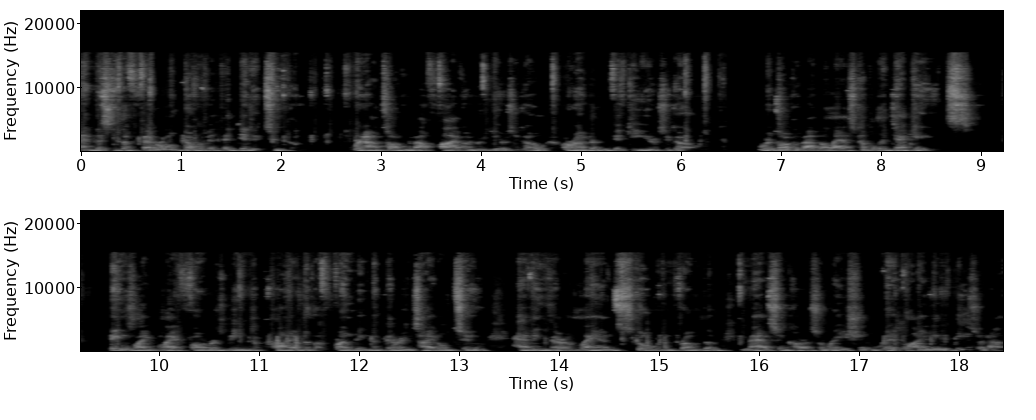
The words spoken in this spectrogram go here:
And this is the federal government that did it to them. We're not talking about 500 years ago or 150 years ago. We're talking about the last couple of decades. Things like black farmers being deprived of the funding that they're entitled to, having their land stolen from them, mass incarceration, redlining. These are not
